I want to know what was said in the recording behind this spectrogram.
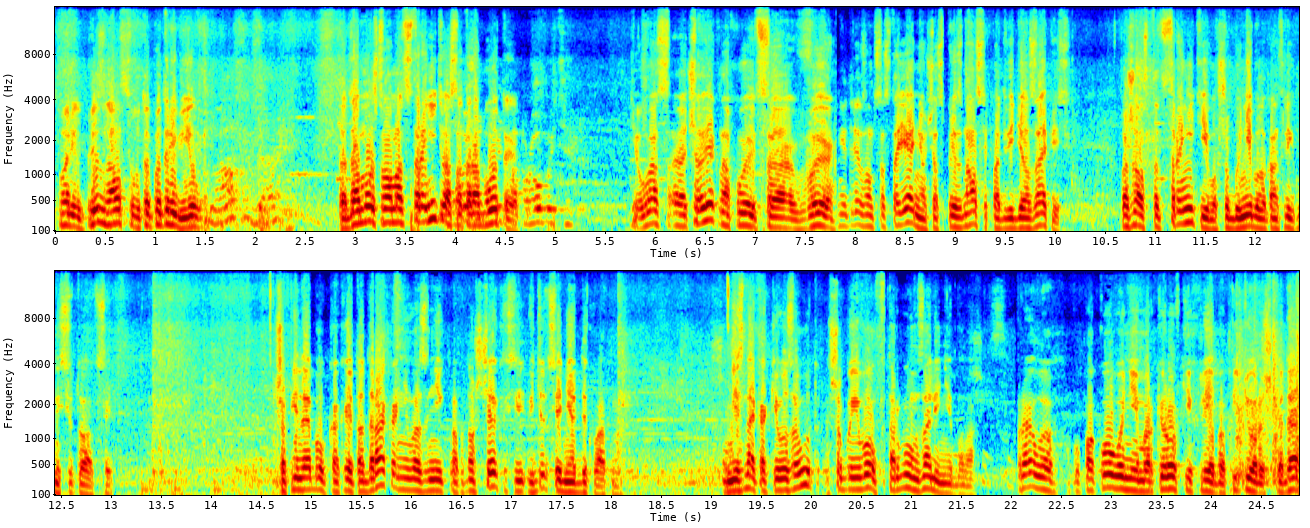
Смотри, признался, вот употребил. Тогда может вам отстранить вас от Может быть, работы. Попробуйте. У вас э, человек находится в нетрезвом состоянии, он сейчас признался под видеозапись. Пожалуйста, отстраните его, чтобы не было конфликтной ситуации. Чтобы, не дай бог, какая-то драка не возникла, потому что человек ведет себя неадекватно. Не знаю, как его зовут, чтобы его в торговом зале не было. Правило упаковывания маркировки хлеба, пятерочка, да?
